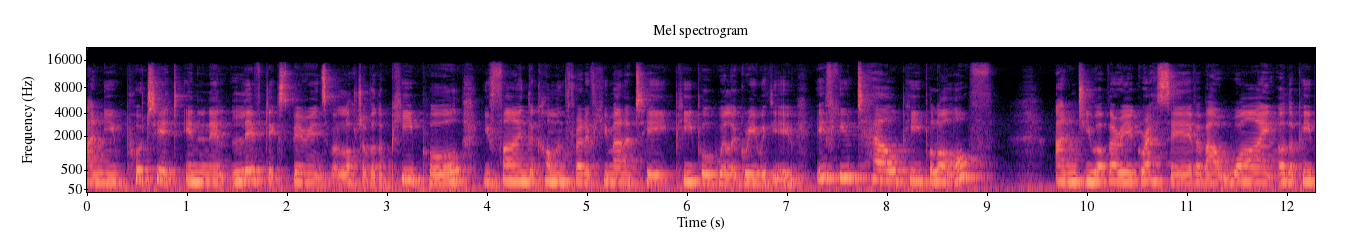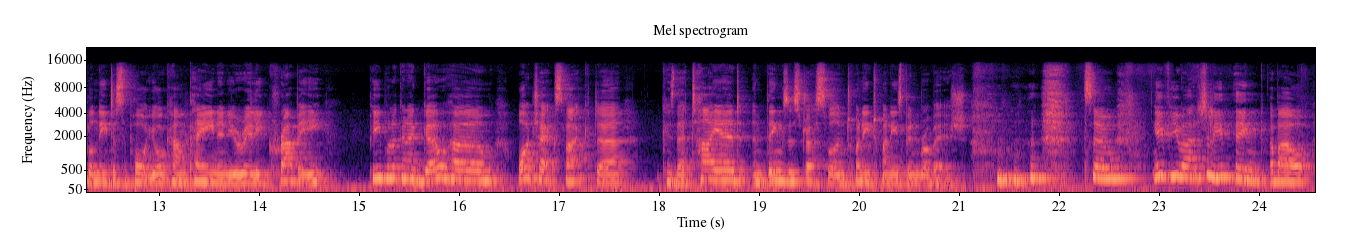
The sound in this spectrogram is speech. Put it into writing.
and you put it in a lived experience of a lot of other people, you find the common thread of humanity, people will agree with you. If you tell people off, and you are very aggressive about why other people need to support your campaign and you're really crabby, people are going to go home, watch X Factor because they're tired and things are stressful and 2020 has been rubbish. so if you actually think about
